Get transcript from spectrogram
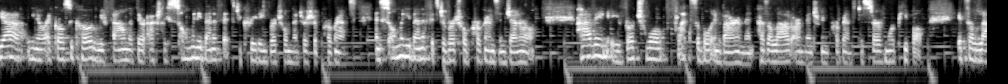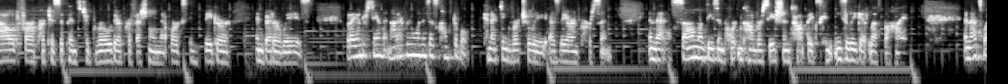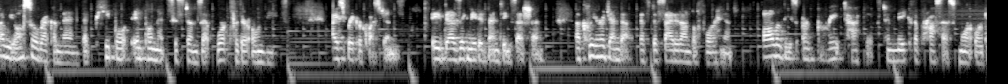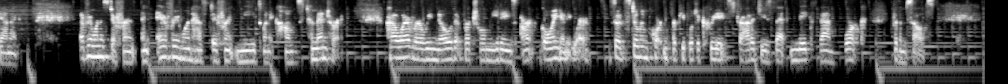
Yeah, you know, at Girls Who Code, we found that there are actually so many benefits to creating virtual mentorship programs and so many benefits to virtual programs in general. Having a virtual, flexible environment has allowed our mentoring programs to serve more people. It's allowed for our participants to grow their professional networks in bigger and better ways. But I understand that not everyone is as comfortable connecting virtually as they are in person, and that some of these important conversation topics can easily get left behind. And that's why we also recommend that people implement systems that work for their own needs. Icebreaker questions, a designated venting session, a clear agenda that's decided on beforehand. All of these are great tactics to make the process more organic. Everyone is different and everyone has different needs when it comes to mentoring. However, we know that virtual meetings aren't going anywhere. So it's still important for people to create strategies that make them work for themselves.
